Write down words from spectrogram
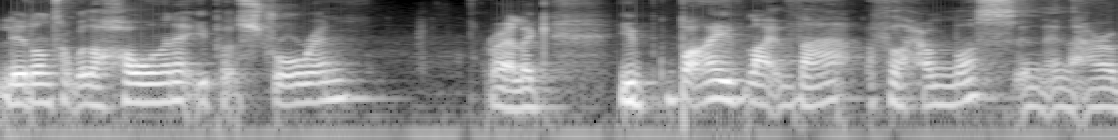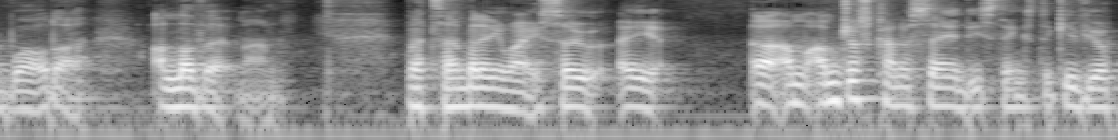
lid on top with a hole in it, you put a straw in, right? Like you buy like that for hummus in, in the Arab world. I, I love it, man. But um, but anyway, so I, uh, I'm, I'm just kind of saying these things to give you a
